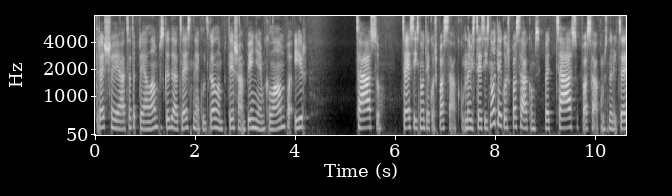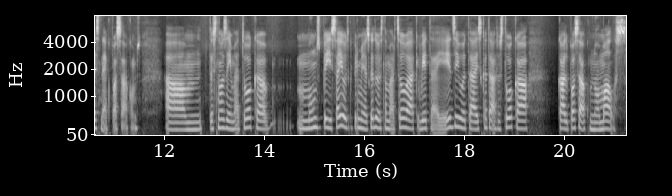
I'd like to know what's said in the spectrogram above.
trešajā, ceturtajā lampas gadā cēsnieki līdz galam patiešām pieņēma, ka lampa ir cēsu cēsīs notiekošs pasākums. Nevis cēsīs notiekošs pasākums, bet cēsu pasākums un arī cēsnieku pasākums. Um, tas nozīmē to, ka mums bija sajūta, ka pirmajos gados tomēr cilvēki, vietējie iedzīvotāji, skatās uz to, kā kādu pasākumu no malas,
